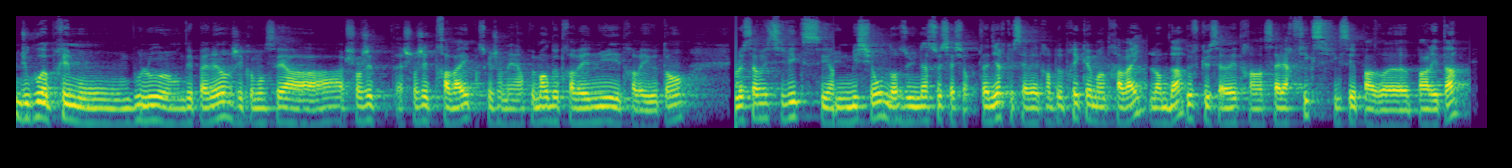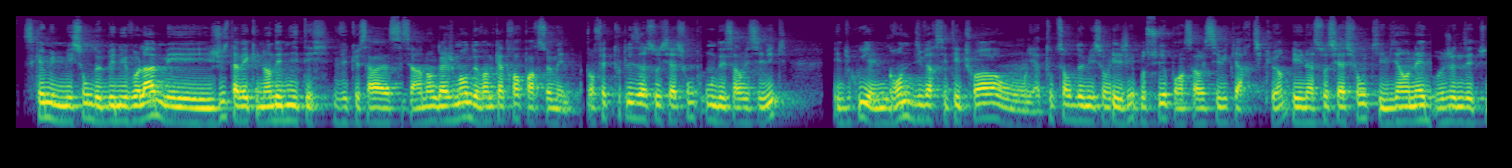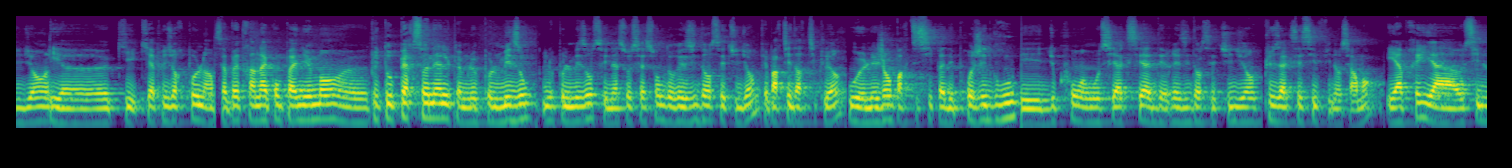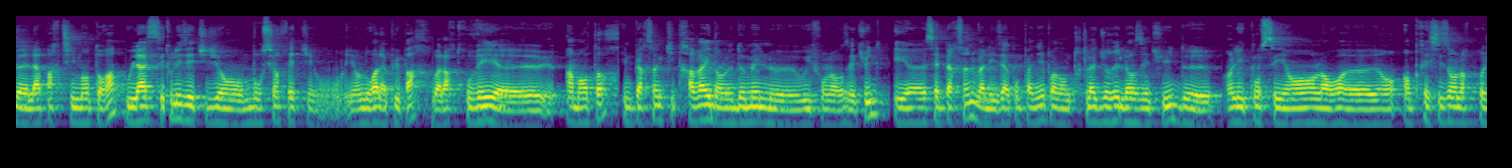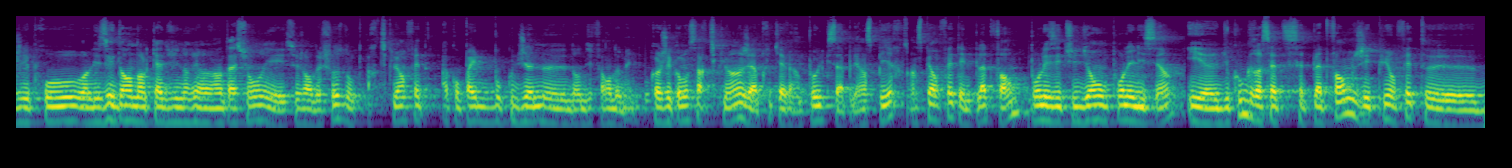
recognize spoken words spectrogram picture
Du coup, après mon boulot en dépanneur, j'ai commencé à changer, à changer de travail parce que j'en ai un peu marre de travailler de nuit et travailler autant. Le service civique, c'est une mission dans une association. C'est-à-dire que ça va être à peu près comme un travail lambda, sauf que ça va être un salaire fixe fixé par, euh, par l'État. C'est même une mission de bénévolat, mais juste avec une indemnité, vu que ça, c'est un engagement de 24 heures par semaine. En fait, toutes les associations ont des services civiques. Et du coup, il y a une grande diversité de choix, il y a toutes sortes de missions. Et j'ai postulé pour un service civique à article 1. Il y a une association qui vient en aide aux jeunes étudiants et euh, qui, qui, a plusieurs pôles. Hein. Ça peut être un accompagnement euh, plutôt personnel comme le pôle maison. Le pôle maison, c'est une association de résidence étudiants qui fait partie d'article 1 où euh, les gens participent à des projets de groupe et du coup ont aussi accès à des résidences étudiantes plus accessibles financièrement. Et après, il y a aussi la partie mentorat où là, c'est tous les étudiants boursiers en fait qui ont, ont le droit la plupart. On va leur trouver euh, un mentor, une personne qui travaille dans le domaine euh, où ils font leurs études et cette personne va les accompagner pendant toute la durée de leurs études, euh, en les conseillant, euh, en, précisant leurs projets pro, en les aidant dans le cadre d'une réorientation et ce genre de choses. Donc Article 1 en fait accompagne beaucoup de jeunes euh, dans différents domaines. Quand j'ai commencé Article 1, j'ai appris qu'il y avait un pôle qui s'appelait Inspire. Inspire en fait est une plateforme pour les étudiants, pour les lycéens. Et du coup, grâce à cette plateforme, j'ai pu en fait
